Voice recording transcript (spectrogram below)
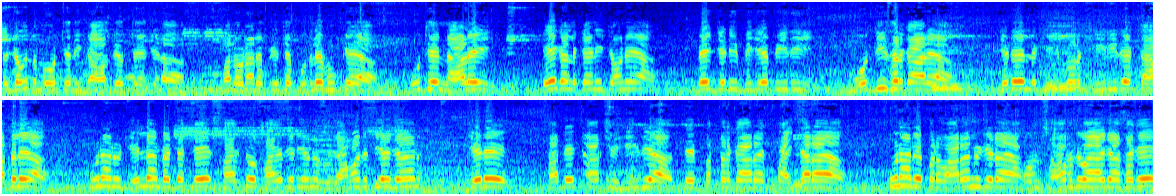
ਸੰਯੁਕਤ ਮੋਰਚੇ ਦੀ ਕਾਲ ਦੇ ਉੱਤੇ ਜਿਹੜਾ ਮਤਲਬ ਉਹਨਾਂ ਦੇ ਜਿੱਥੇ ਪੁਤਲੇ ਫੂਕੇ ਆ, ਉੱਥੇ ਨਾਲੇ ਹੀ ਇਹ ਗੱਲ ਕਹਿਣੀ ਚਾਹੁੰਦੇ ਆ ਵੀ ਜਿਹੜੀ ਬੀਜੇਪੀ ਦੀ ਮੋਦੀ ਸਰਕਾਰ ਆ, ਜਿਹੜੇ ਲਖੀਮਪੁਰ ਖੀਰੀ ਦੇ ਕਾਤਲ ਆ, ਉਹਨਾਂ ਨੂੰ ਜੇਲ੍ਹਾਂ ਵਿੱਚ ਡੱਕੇ ਸਖਤ ਤੋਂ ਸਖਤ ਜਿਹੜੀਆਂ ਉਹਨੂੰ ਸਜ਼ਾਵਾਂ ਦਿੱਤੀਆਂ ਜਾਣ, ਜਿਹੜੇ ਸਾਡੇ ਚਾਰ ਸ਼ਹੀਦ ਆ ਤੇ ਪੱਤਰਕਾਰ ਭਾਈਚਾਰਾ ਆ, ਉਹਨਾਂ ਦੇ ਪਰਿਵਾਰਾਂ ਨੂੰ ਜਿਹੜਾ ਉਹ ਇਨਸਾਫ ਦਿਵਾਇਆ ਜਾ ਸਕੇ,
